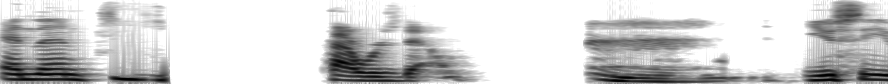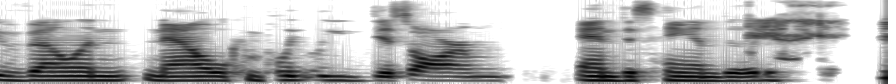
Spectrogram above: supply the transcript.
and then powers down. Hmm. You see Velen now completely disarmed and dishanded.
